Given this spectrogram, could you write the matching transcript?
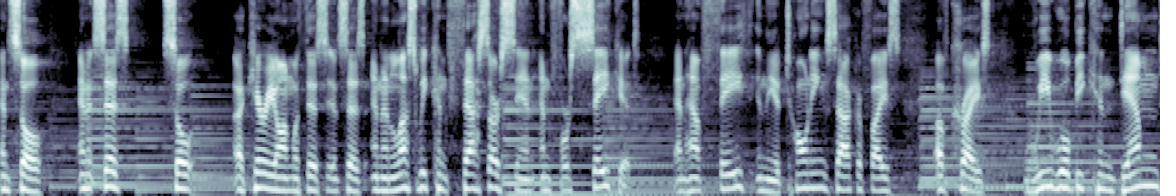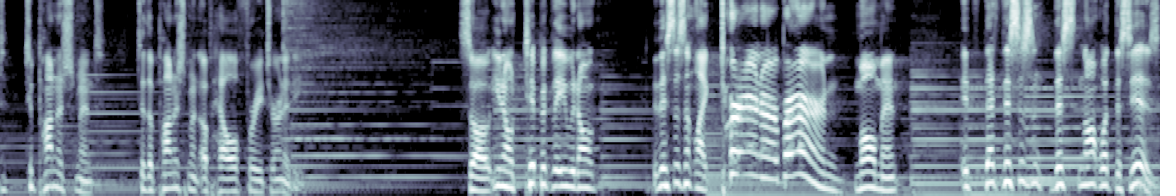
And so, and it says, so I carry on with this. It says, and unless we confess our sin and forsake it and have faith in the atoning sacrifice of Christ, we will be condemned to punishment, to the punishment of hell for eternity. So, you know, typically we don't, this isn't like turn or burn moment. It, that, this isn't, this is not what this is.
